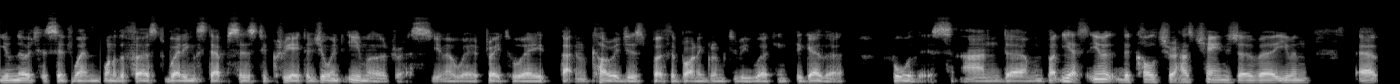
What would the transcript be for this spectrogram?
You'll notice it when one of the first wedding steps is to create a joint email address, you know, where straight away that encourages both the bride and groom to be working together for this. And, um, but yes, you know, the culture has changed over even uh,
